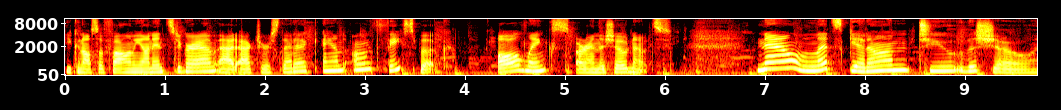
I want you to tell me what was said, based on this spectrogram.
You can also follow me on Instagram at Actor Aesthetic and on Facebook. All links are in the show notes. Now, let's get on to the show.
